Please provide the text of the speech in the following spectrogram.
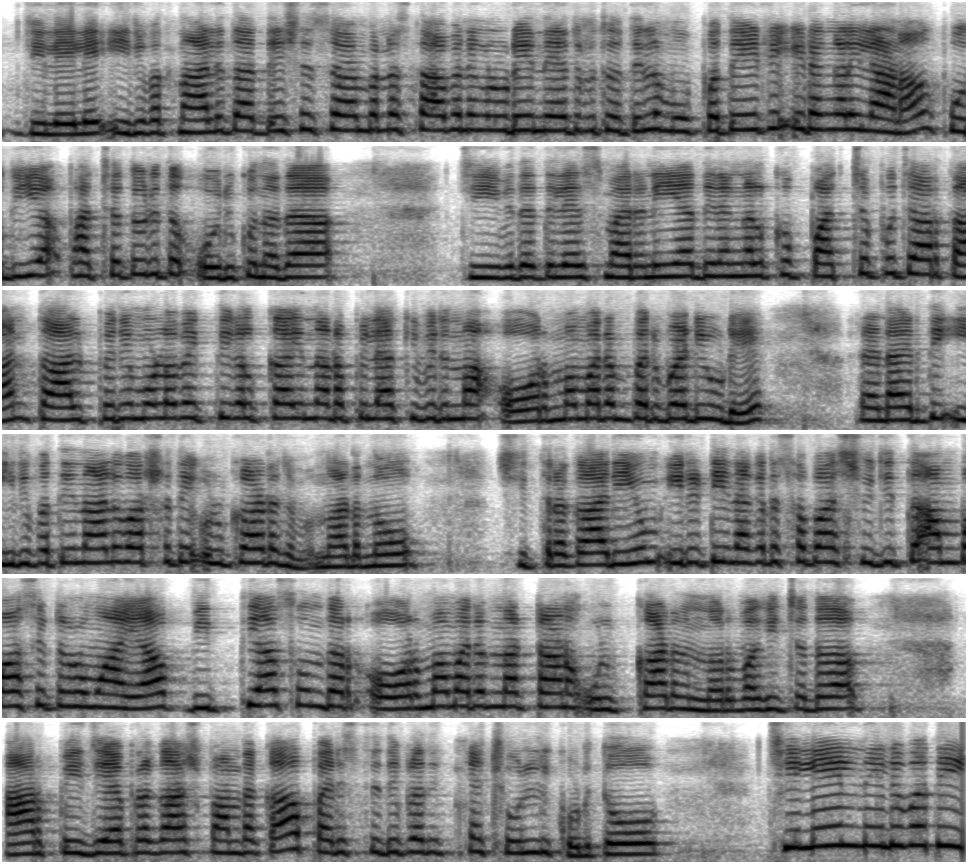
ജില്ലയിലെ ഇരുപത്തിനാല് തദ്ദേശ സ്വയംഭരണ സ്ഥാപനങ്ങളുടെ നേതൃത്വത്തിൽ മുപ്പത്തേഴ് ഇടങ്ങളിലാണ് പുതിയ പച്ചത്തുരുത്ത് ഒരുക്കുന്നത്. ജീവിതത്തിലെ സ്മരണീയ ദിനങ്ങൾക്ക് പച്ചപ്പ് ചാർത്താൻ താല്പര്യമുള്ള വ്യക്തികൾക്കായി നടപ്പിലാക്കി വരുന്ന ഓർമ്മമരം പരിപാടിയുടെ രണ്ടായിരത്തി ഇരുപത്തിനാല് വർഷത്തെ ഉദ്ഘാടനം നടന്നു. ചിത്രകാരിയും ഇരിട്ടി നഗരസഭ ശുചിത്വ അംബാസിഡറുമായ വിദ്യാസുന്ദർ ഓർമ്മമരം നട്ടാണ് ഉദ്ഘാടനം നിർവഹിച്ചത്. ആർ പി ജയപ്രകാശ് പന്തക്ക പരിസ്ഥിതി പ്രതിജ്ഞ ചൊല്ലിക്കൊടുത്തു. ജില്ലയിൽ നിരവധി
